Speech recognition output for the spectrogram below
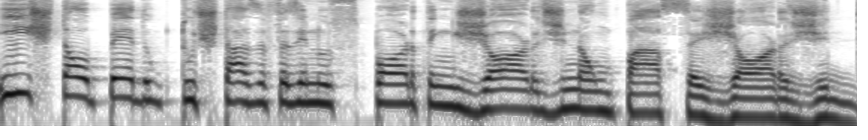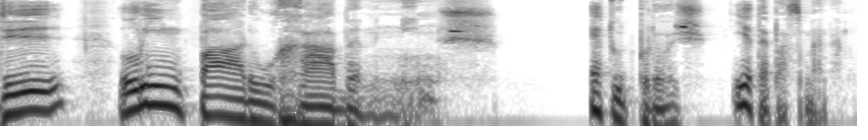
Isto ao pé do que tu estás a fazer no Sporting Jorge, não passa Jorge de limpar o raba meninos. É tudo por hoje e até para a semana.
